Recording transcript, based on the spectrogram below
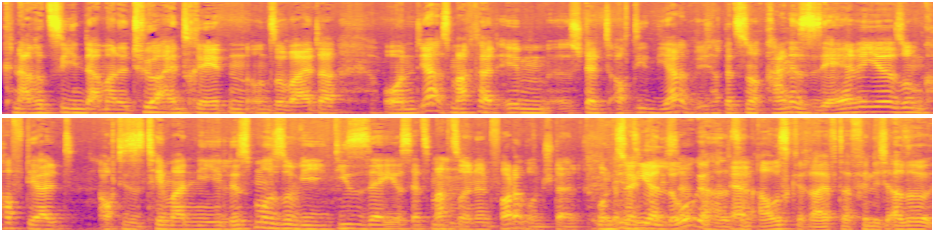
Knarre ziehen, da mal eine Tür eintreten und so weiter. Und ja, es macht halt eben, es stellt auch die, ja, ich habe jetzt noch keine Serie so im Kopf, die halt auch dieses Thema Nihilismus, so wie diese Serie es jetzt macht, so in den Vordergrund stellt. Und die Dialoge halt ja. sind ausgereifter, finde ich. Also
